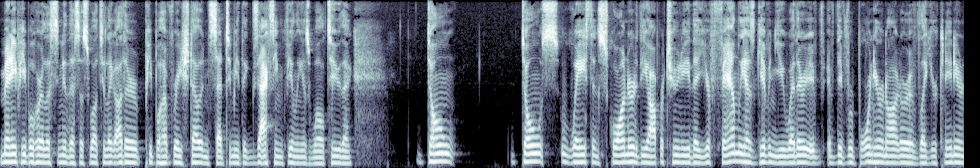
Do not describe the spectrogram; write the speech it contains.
Many people who are listening to this as well too, like other people have reached out and said to me the exact same feeling as well too. Like, don't don't waste and squander the opportunity that your family has given you, whether if, if they were born here or not, or if like you're Canadian or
